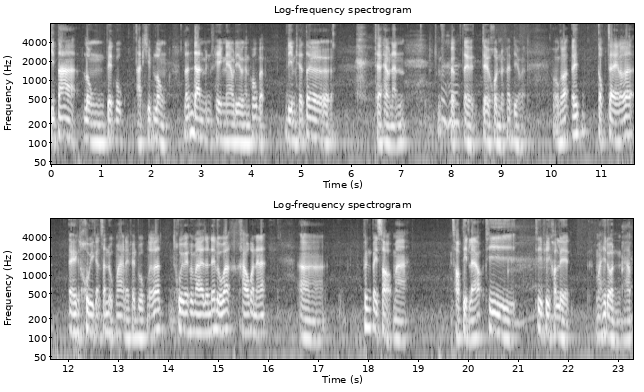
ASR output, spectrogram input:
กีตาร์ลง Facebook อัดคลิปลง แล้วดันเป็นเพลงแนวเดียวกันพวกแบบ Dream Theater แถวๆนั้นแบบเออเจอคนประเภทเดียวกันผมก็เอ้ยตกใจแล้วก็เอ้ยคุยกันสนุกมากใน Facebook แล้วก็คุยไปคุยมาจนได้รู้ว่าเขาคนนั้นนะอ่า เพิ่งไปสอบมา สอบติดแล้วที่ที่ pre-college มหิดลครับ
